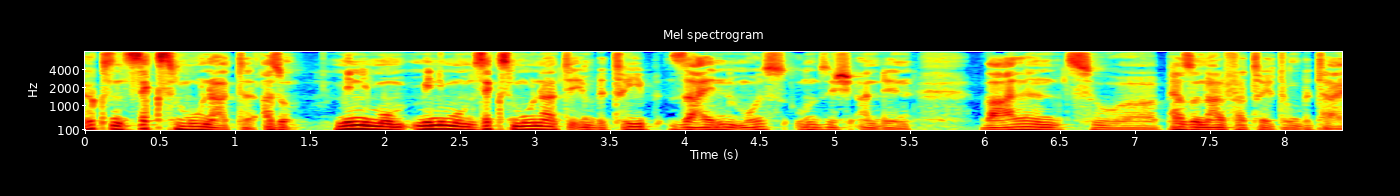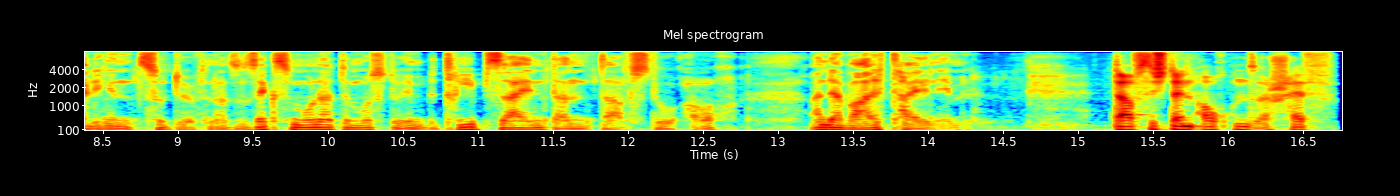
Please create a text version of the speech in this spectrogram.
höchstens sechs Monate, also Minimum, Minimum sechs Monate im Betrieb sein muss, um sich an den Wahlen zur Personalvertretung beteiligen zu dürfen. Also sechs Monate musst du im Betrieb sein, dann darfst du auch an der Wahl teilnehmen. Darf sich denn auch unser Chef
